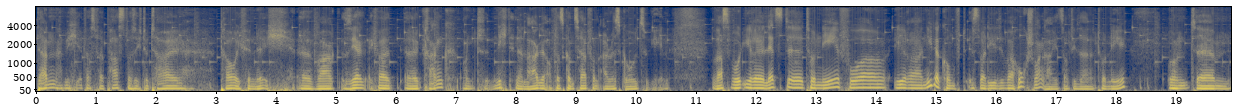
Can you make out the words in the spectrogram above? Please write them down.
Dann habe ich etwas verpasst, was ich total traurig finde. Ich äh, war sehr, ich war äh, krank und nicht in der Lage, auf das Konzert von Iris Gold zu gehen. Was wohl ihre letzte Tournee vor ihrer Niederkunft ist, weil die war hochschwanger jetzt auf dieser Tournee. Und ähm,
